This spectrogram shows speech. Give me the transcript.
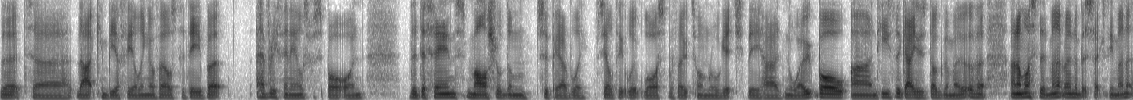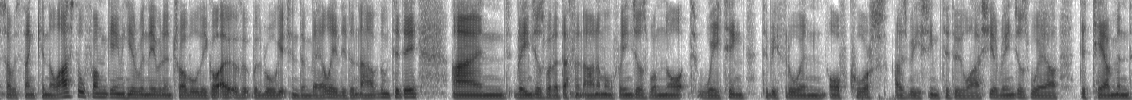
that uh, that can be a failing of ours today, but everything else was spot on. The defence marshalled them superbly. Celtic looked lost without Tom Rogic. They had no outball, and he's the guy who's dug them out of it. And I must admit, around about 60 minutes, I was thinking the last Old Firm game here when they were in trouble, they got out of it with Rogic and Dembele. They didn't have them today. And Rangers were a different animal. Rangers were not waiting to be thrown off course as we seemed to do last year. Rangers were determined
